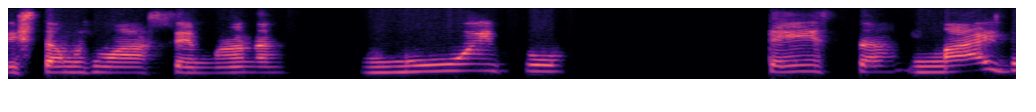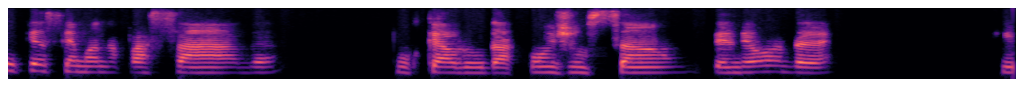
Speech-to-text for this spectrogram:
estamos numa semana muito tensa, mais do que a semana passada, por causa da conjunção, entendeu, André? Que,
